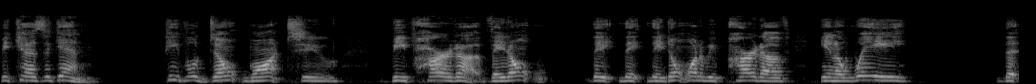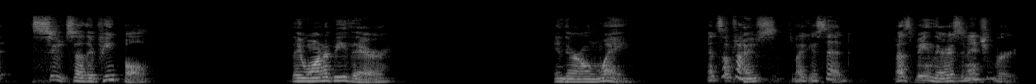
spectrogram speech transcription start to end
Because again people don't want to be part of they don't they they, they don't want to be part of in a way that suits other people. They want to be there in their own way. And sometimes like i said that's being there as an introvert.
